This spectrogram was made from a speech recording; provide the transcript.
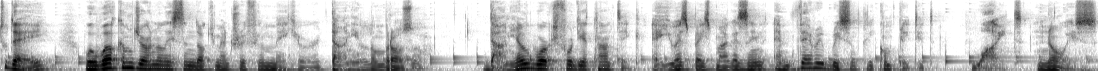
Today, we welcome journalist and documentary filmmaker Daniel Lombroso. Daniel works for The Atlantic, a US based magazine, and very recently completed White Noise.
